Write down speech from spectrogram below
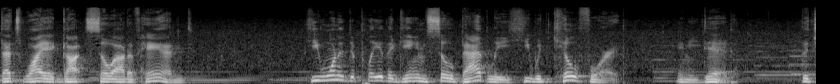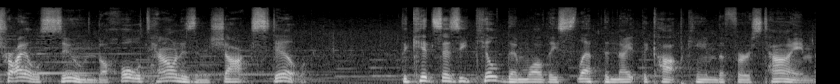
That's why it got so out of hand. He wanted to play the game so badly he would kill for it, and he did. The trial soon, the whole town is in shock still. The kid says he killed them while they slept the night the cop came the first time.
